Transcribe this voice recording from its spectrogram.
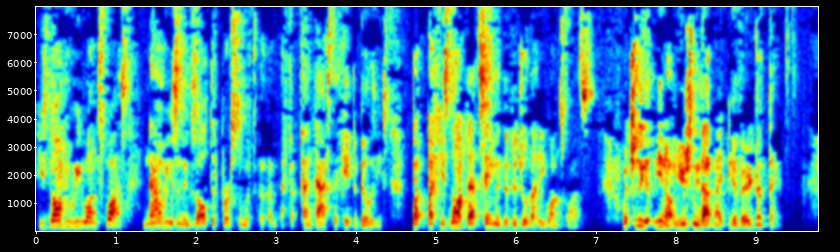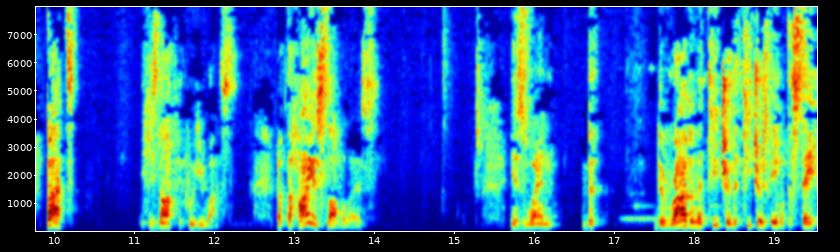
he's not who he once was. Now he's an exalted person with uh, uh, fantastic capabilities, but but he's not that same individual that he once was. Which you know usually that might be a very good thing, but he's not who he was. But the highest level is is when the the Rav and the teacher, the teacher is able to stay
